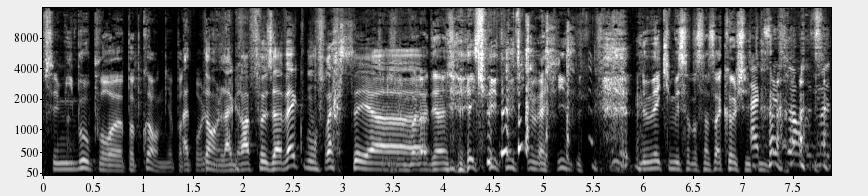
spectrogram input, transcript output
C'est mis beau pour euh, Popcorn, y a pas de problème. Attends, l'agrafeuse avec, mon frère, c'est. Je vais me euh, balader avec et tout, t'imagines Le mec, il met ça dans sa sacoche et tout. Accessoire de mode.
